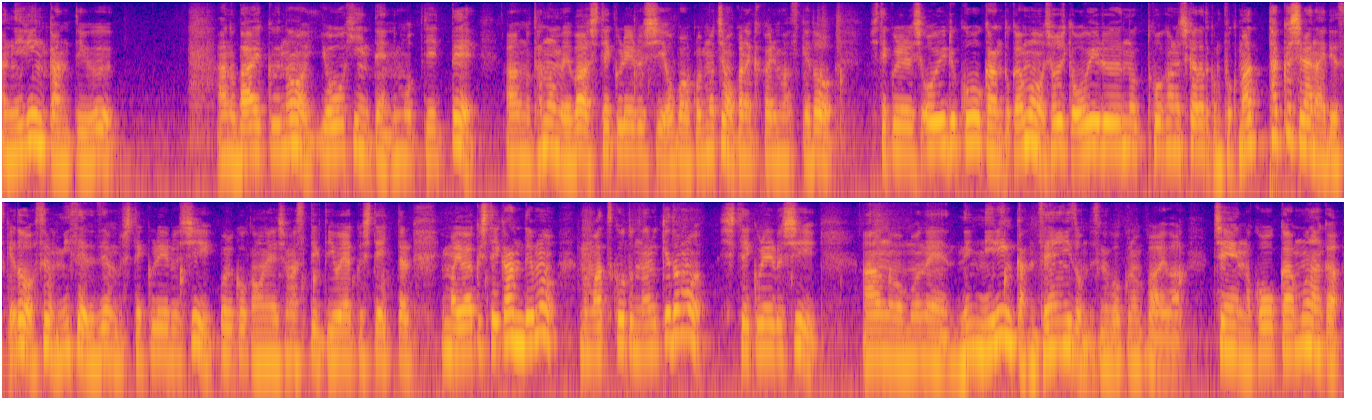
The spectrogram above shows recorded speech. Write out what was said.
二輪館っていうあのバイクの用品店に持って行ってあの頼めばしてくれるしおこれもちろんお金かかりますけどしてくれるしオイル交換とかも正直オイルの交換の仕方とかも僕全く知らないですけどそれも店で全部してくれるしオイル交換お願いしますって言って予約していったら、まあ、予約していかんでも、まあ、待つことになるけどもしてくれるしあのもうね二輪館全依存ですね僕の場合は。チェーンの交換もなんか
